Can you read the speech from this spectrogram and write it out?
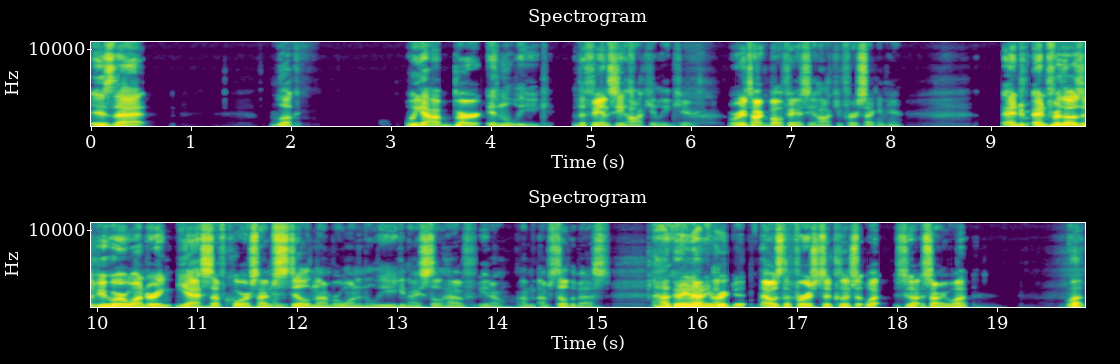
Is that look, we got Bert in the league, the fantasy hockey league here. We're gonna talk about fantasy hockey for a second here. And and for those of you who are wondering, yes, of course I'm still number one in the league and I still have, you know, I'm I'm still the best. How could he Uh, not? He rigged it. I was the first to clinch it. What sorry, what? What?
